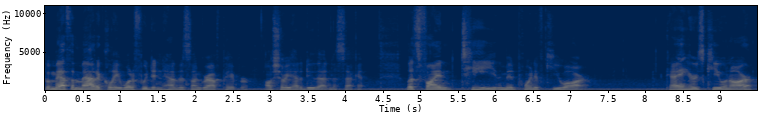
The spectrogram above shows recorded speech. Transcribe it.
but mathematically, what if we didn't have this on graph paper? I'll show you how to do that in a second. Let's find T, the midpoint of QR. Okay, here's Q and R.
